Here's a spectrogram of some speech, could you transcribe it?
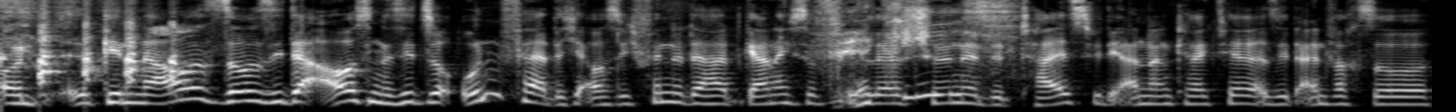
Und äh, genau so sieht er aus und er sieht so unfertig aus. Ich finde, der hat gar nicht so viele Wirklich? schöne Details wie die anderen Charaktere. Er sieht einfach so.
